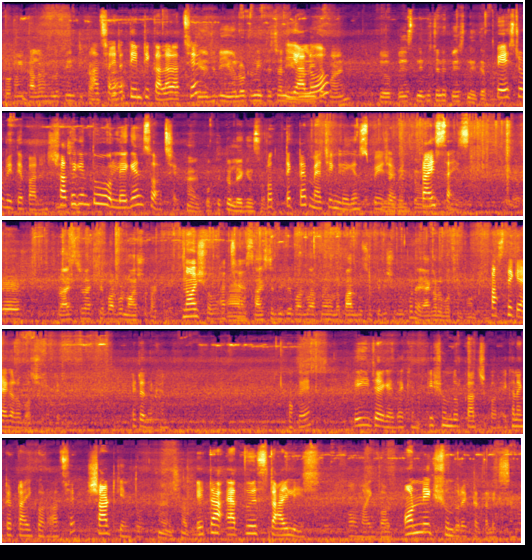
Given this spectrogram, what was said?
টোটাল কালার হলো তিনটি কালার আচ্ছা এটা তিনটি কালার আছে। কেউ যদি ইয়েলোটা নিতে চান. ইয়েলো নিতে পারেন। কেউ পেস্ট নিতে চাইলে পেস্ট নিতে পারেন। পেস্টও নিতে পারেন। সাথে কিন্তু লেগেন্সও আছে। হ্যাঁ প্রত্যেকটা লেগিংস প্রত্যেকটা ম্যাচিং লেগেন্স পেয়ে যাবেন। প্রাইস সাইজ এটা প্রাইসটা রাখতে পারব নয়শো টাকা। নয়শো আচ্ছা। আর সাইজটা দিতে পারব আপনার হলো পাঁচ বছর থেকে শুরু করে এগারো বছর পর্যন্ত। পাঁচ থেকে এগারো বছর অব্দি। এটা দেখেন। ওকে এই জায়গায় দেখেন কি সুন্দর কাজ করা। এখানে একটা টাই করা আছে শার্ট কিন্তু। হ্যাঁ এটা এত স্টাইলিশ ও মাই গড অনেক সুন্দর একটা কালেকশন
